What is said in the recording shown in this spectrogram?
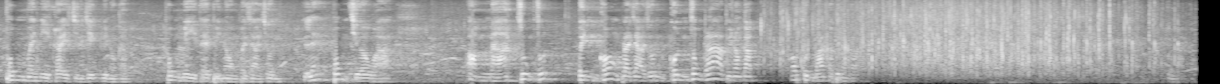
ผมไม่มีใครจริงๆพี่น้องครับ ผมมีแต่พี่น้องประชาชน และผมเชื่อว่าอำนาจสูงสุดเป็นของประชาชนคนสงขลาพี่น้องครับขอบคุณมากครับพี่น้องครับ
